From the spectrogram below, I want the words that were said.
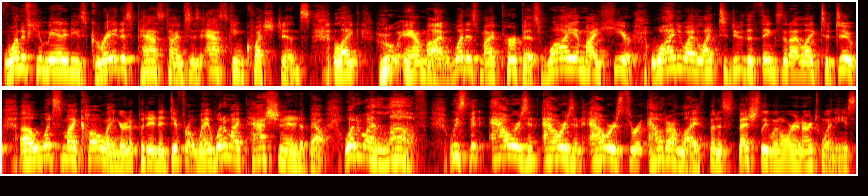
One of humanity's greatest pastimes is asking questions like, Who am I? What is my purpose? Why am I here? Why do I like to do the things that I like to do? Uh, what's my calling? Or to put it a different way, what am I passionate about? What do I love? We spend hours and hours and hours throughout our life, but especially when we're in our 20s,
